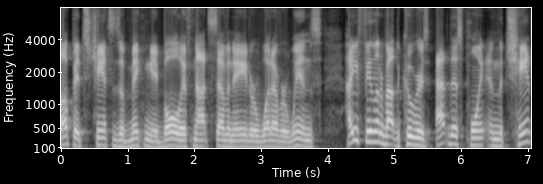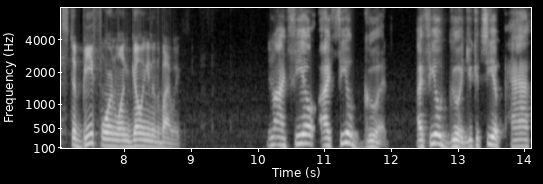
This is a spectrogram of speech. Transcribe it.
up its chances of making a bowl, if not seven, eight, or whatever wins. How you feeling about the Cougars at this point and the chance to be four and one going into the bye week? You know, I feel I feel good. I feel good. You could see a path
